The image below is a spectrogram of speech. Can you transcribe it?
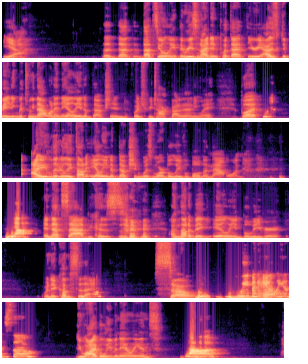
yeah. That that that's the only the reason I didn't put that theory. I was debating between that one and alien abduction, which we talked about it anyway. But I literally thought alien abduction was more believable than that one. Yeah. And that's sad because I'm not a big alien believer when it comes to that. So, You believe in aliens though? do I believe in aliens? Yeah.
